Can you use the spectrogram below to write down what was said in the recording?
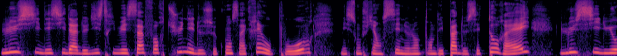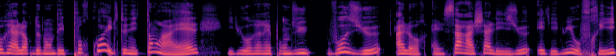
Lucie décida de distribuer sa fortune et de se consacrer aux pauvres. Mais son fiancé ne l'entendait pas de cette oreille. Lucie lui aurait alors demandé pourquoi il tenait tant à elle. Il lui aurait répondu vos yeux. Alors elle s'arracha les yeux et les lui offrit.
